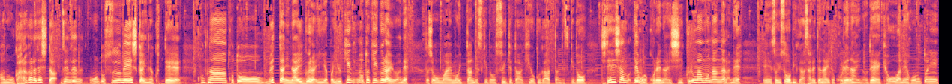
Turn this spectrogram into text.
あのガラガラでした全然本当数名しかいなくてこんなことめったにないぐらいやっぱ雪の時ぐらいはね私も前も言ったんですけど空いてた記憶があったんですけど自転車でも来れないし車もなんならね、えー、そういう装備がされてないと来れないので今日はね本当に、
